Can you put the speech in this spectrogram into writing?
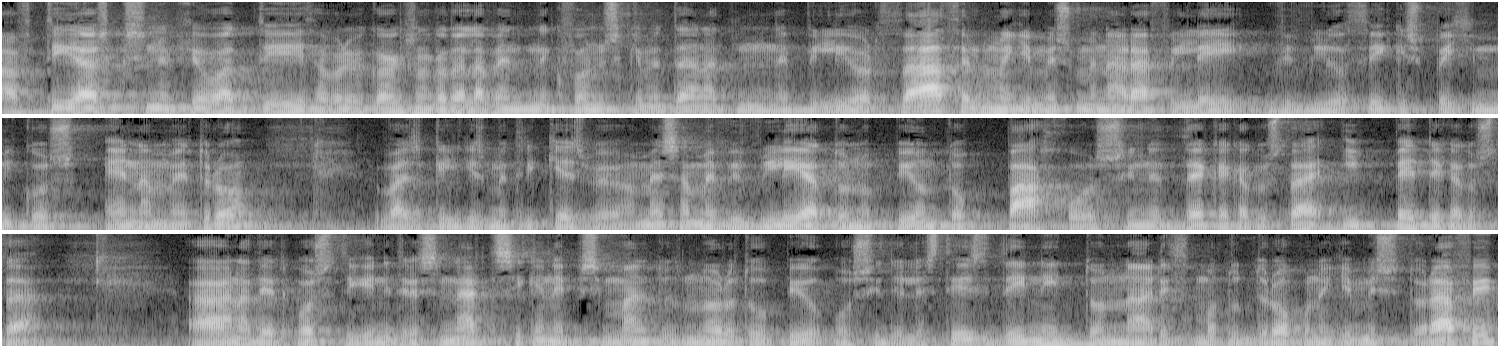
αυτή η άσκηση είναι πιο βατή, θα πρέπει κάποιο να καταλαβαίνει την εκφώνηση και μετά να την επιλύει ορθά. Θέλουμε να γεμίσουμε ένα ράφι, λέει, βιβλιοθήκης που έχει μήκος 1 μέτρο. Βάζει και λίγες μετρικές βέβαια μέσα, με βιβλία των οποίων το πάχος είναι 10 εκατοστά ή 5 εκατοστά. Να διατυπώσετε τη γεννήτρια συνάρτηση και να επισημάνετε τον όρο του οποίου ο συντελεστής δίνει τον αριθμό του τρόπου να γεμίσει το ράφι.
